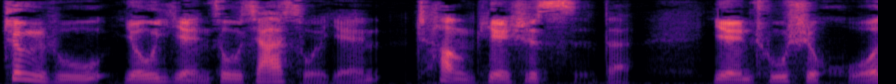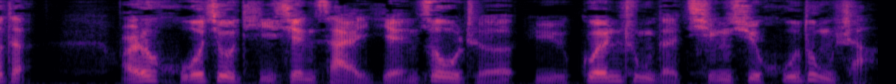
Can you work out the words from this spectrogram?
正如有演奏家所言：“唱片是死的，演出是活的。”而活就体现在演奏者与观众的情绪互动上。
